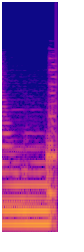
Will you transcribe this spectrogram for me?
you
